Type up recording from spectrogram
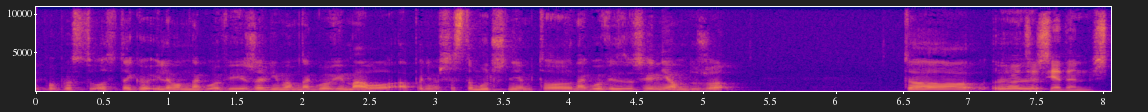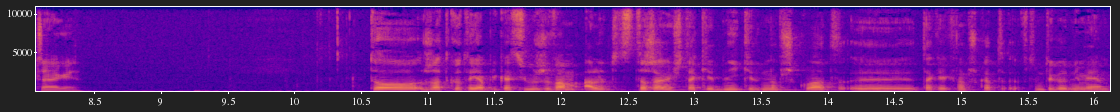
y, po prostu od tego, ile mam na głowie. Jeżeli mam na głowie mało, a ponieważ jestem uczniem, to na głowie zazwyczaj nie mam dużo, to. y, Chociaż jeden szczery. to rzadko tej aplikacji używam, ale zdarzają się takie dni, kiedy na przykład, y, tak jak na przykład w tym tygodniu miałem,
